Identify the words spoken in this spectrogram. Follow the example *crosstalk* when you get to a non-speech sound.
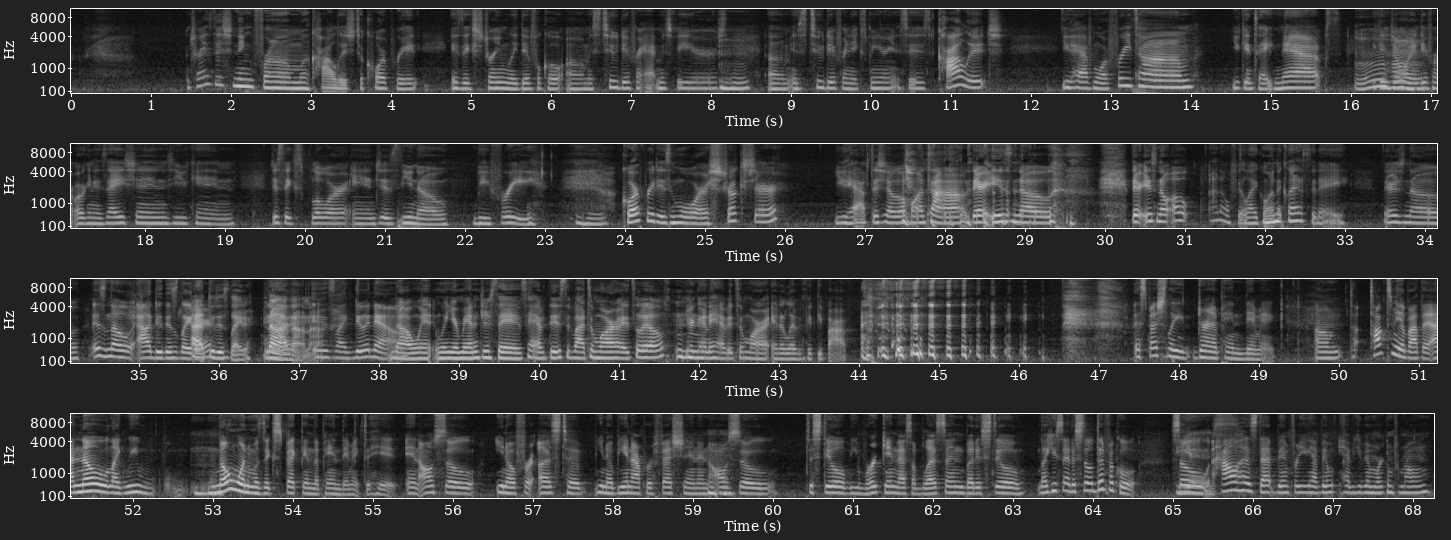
Transitioning from college to corporate is extremely difficult. Um, it's two different atmospheres. Mm-hmm. Um, it's two different experiences. College, you have more free time. You can take naps. You can join Mhm. different organizations. You can just explore and just, you know, be free. Mm-hmm. Corporate is more structure. You have to show up on time. there is no *laughs* *laughs* there is no oh, I don't feel like going to class today. There's no There's no, I'll do this later. I'll do this later. No, Yeah, no, no. It's like, do it now. No, when when your manager says have this by tomorrow at 12, you're Mhm. going to have it tomorrow at 11:55. *laughs* Especially during a pandemic. Um, t- talk to me about that. I know, like, we, no one was expecting the pandemic to hit. And also, you know, for us to, you know, be in our profession and also to still be working, that's a blessing, but it's still, like you said, it's still difficult. So, Yes. how has that been for you? Have been have you been working from home?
